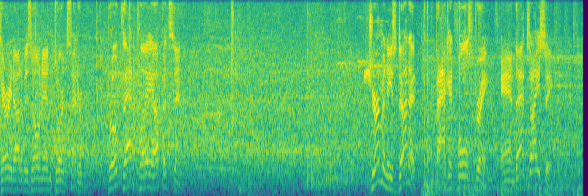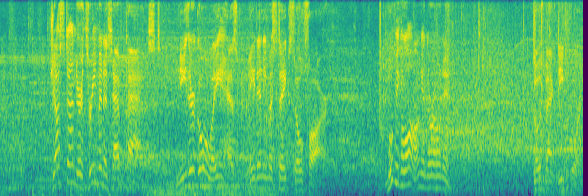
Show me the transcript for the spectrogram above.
Carried out of his own end toward center. Broke that play up at center. Germany's done it. Back at full strength. And that's icing. Just under three minutes have passed. Neither goalie has made any mistakes so far. Moving along in their own end. Goes back deep for it.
